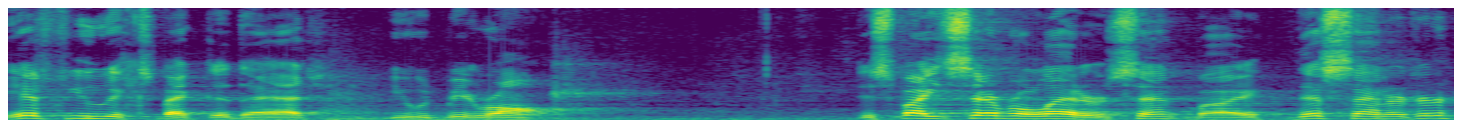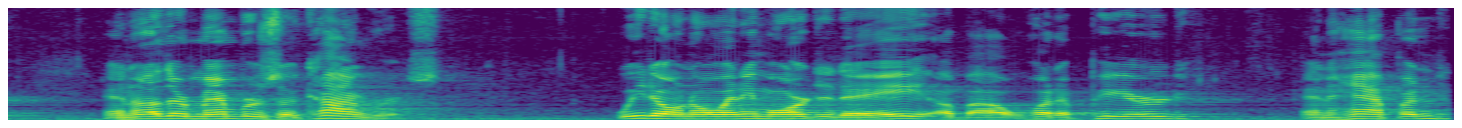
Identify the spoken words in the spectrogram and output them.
If you expected that, you would be wrong. Despite several letters sent by this senator and other members of Congress, we don't know any more today about what appeared and happened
